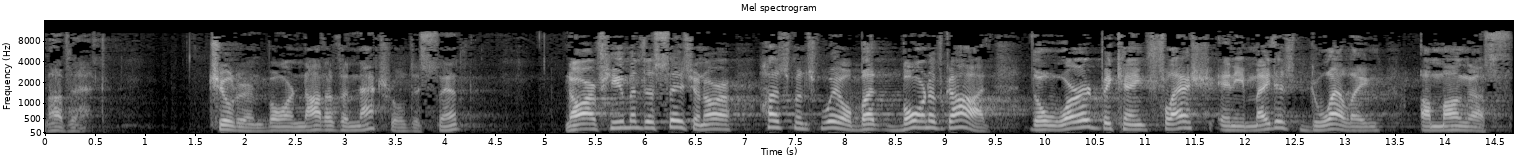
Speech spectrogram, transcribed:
Love that. Children born not of the natural descent, nor of human decision or husband's will, but born of God. The Word became flesh and He made His dwelling among us.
